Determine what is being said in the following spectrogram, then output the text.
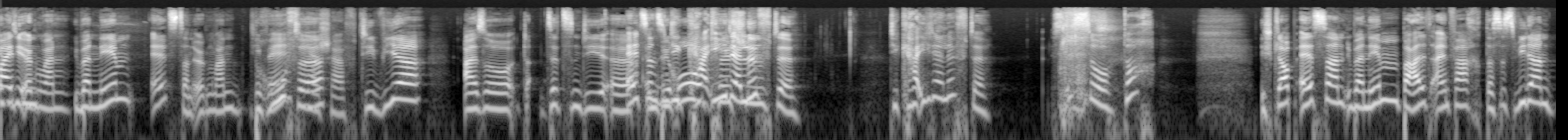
arbeiten die irgendwann übernehmen Elstern irgendwann Die Berufe, die wir, also da sitzen die äh, Eltern im sind die Büro, KI der. Lüfte. Die KI der Lüfte. Es ist so, doch. Ich glaube, Elstern übernehmen bald einfach, das ist wieder, ein,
